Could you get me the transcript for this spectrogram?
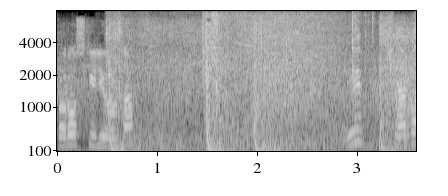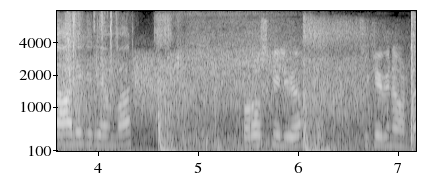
Toros geliyor oradan. Üf! Dışarıda hale gelen var. Toros geliyor. Küçük evin orada.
